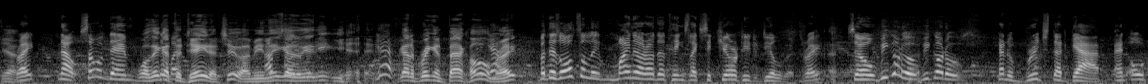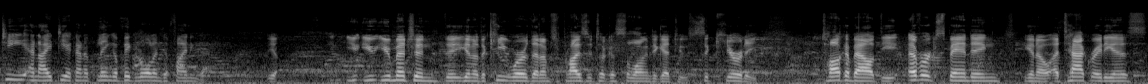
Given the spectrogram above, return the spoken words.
yeah. right? Now, some of them- Well, they, they got the data too. I mean, absolutely. they got to yeah. got to bring it back home, yeah. right? But there's also like minor other things like security to deal with, right? so we got to we got to kind of bridge that gap, and OT and IT are kind of playing a big role in defining that. Yeah. You, you, mentioned the, you know, the key word that I'm surprised it took us so long to get to, security. Talk about the ever expanding you know, attack radius.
